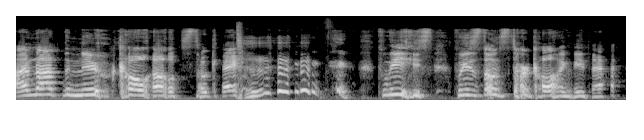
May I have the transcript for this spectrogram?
I'm not the new co-host, okay? please, please don't start calling me that.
